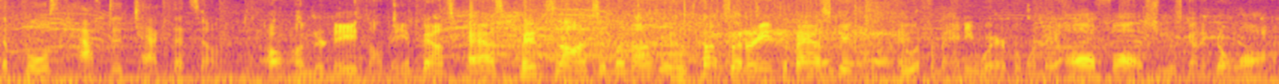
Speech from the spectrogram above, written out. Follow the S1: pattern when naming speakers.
S1: The Bulls have to attack that zone.
S2: Oh, underneath on the inbounds pass, Pinzan to Mununga, who cuts underneath the basket. Do it from anywhere, but when they all fall, she is going to go off.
